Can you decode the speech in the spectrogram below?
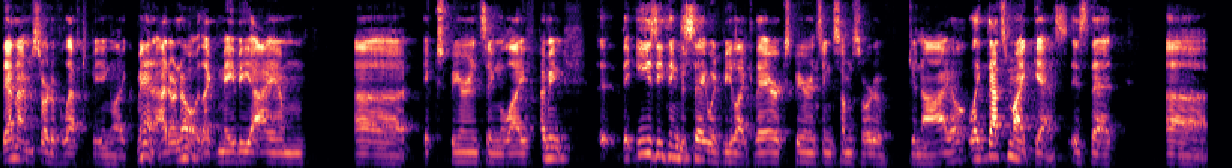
then I'm sort of left being like, man, I don't know. Like maybe I am uh, experiencing life. I mean, the easy thing to say would be like they're experiencing some sort of denial. Like that's my guess is that uh,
